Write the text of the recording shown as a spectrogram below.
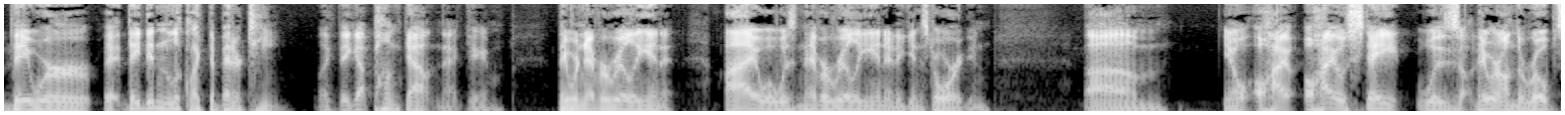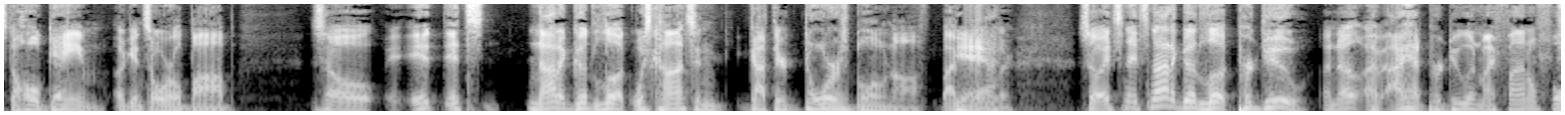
they were they didn't look like the better team. Like they got punked out in that game. They were never really in it. Iowa was never really in it against Oregon. Um, you know, Ohio Ohio State was they were on the ropes the whole game against Oral Bob. So it it's not a good look. Wisconsin got their doors blown off by Yeah. Baylor. So it's it's not a good look. Purdue, another I, I had Purdue in my final four.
